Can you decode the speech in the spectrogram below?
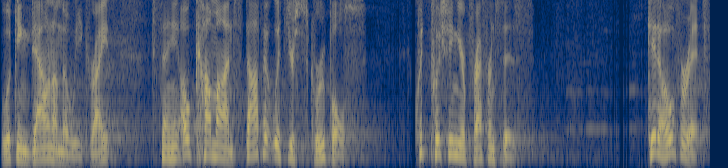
looking down on the weak, right? Saying, Oh, come on, stop it with your scruples. Quit pushing your preferences. Get over it.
